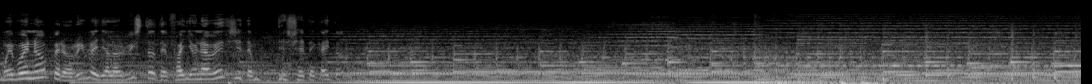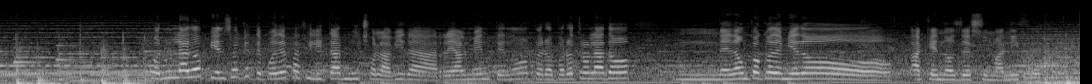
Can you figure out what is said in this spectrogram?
Muy bueno, pero horrible, ya lo has visto, te falla una vez y se te, se te cae todo. Por un lado pienso que te puede facilitar mucho la vida realmente, ¿no? pero por otro lado mm, me da un poco de miedo a que nos deshumanice.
